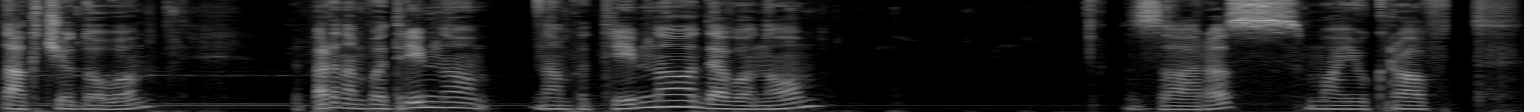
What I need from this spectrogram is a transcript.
Так, чудово. Тепер нам потрібно. Нам потрібно, де воно? Зараз маю крафт.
